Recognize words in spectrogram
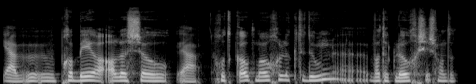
ja, we, proberen alles zo ja, goedkoop mogelijk te doen. Uh, wat ook logisch is, want het,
